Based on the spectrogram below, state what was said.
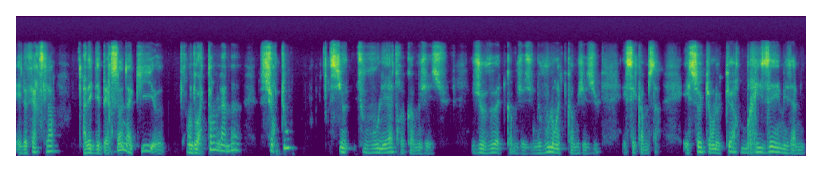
et de faire cela avec des personnes à qui euh, on doit tendre la main, surtout si tu voulais être comme Jésus. Je veux être comme Jésus. Nous voulons être comme Jésus. Et c'est comme ça. Et ceux qui ont le cœur brisé, mes amis,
